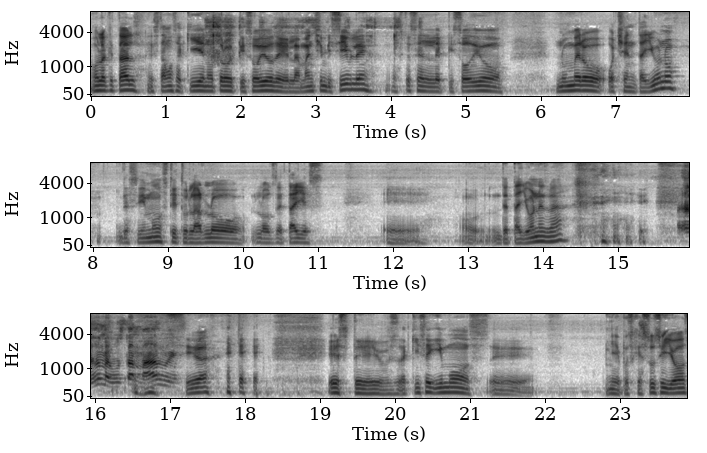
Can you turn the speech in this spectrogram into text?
Hola, ¿qué tal? Estamos aquí en otro episodio de La Mancha Invisible. Este es el episodio número 81. Decidimos titularlo Los detalles. Eh, o detallones, ¿verdad? Eso me gusta más, güey. Sí, ¿verdad? Este, pues aquí seguimos. Eh, eh, pues Jesús y yo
